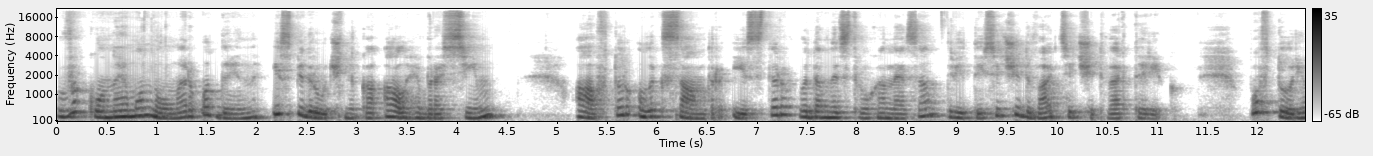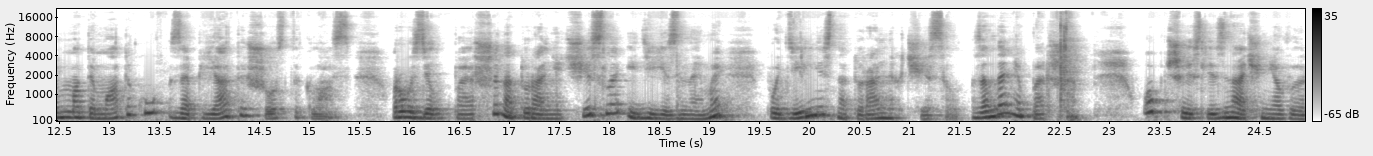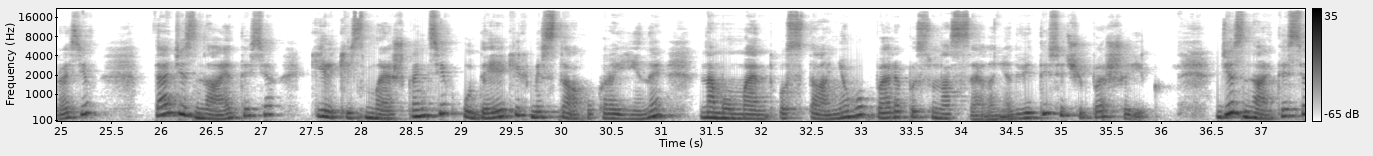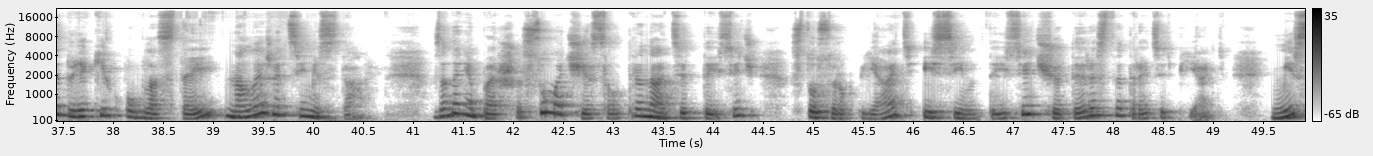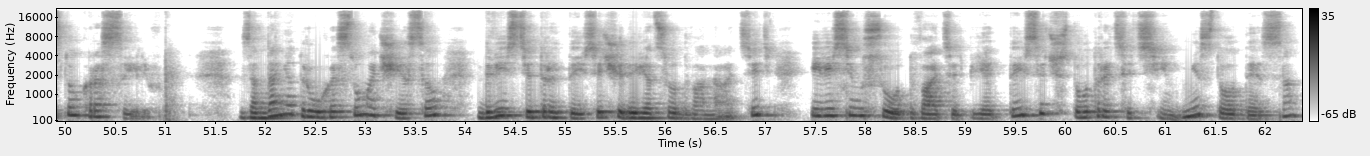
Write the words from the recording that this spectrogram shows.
Виконуємо номер 1 із підручника Алгебра 7. Автор Олександр Істер, видавництво Ганеза 2024 рік. Повторюємо математику за 5-6 клас. Розділ 1. Натуральні числа і дії з ними. Подільність натуральних чисел. Завдання перше. Обчисліть значення виразів та дізнаєтеся кількість мешканців у деяких містах України на момент останнього перепису населення 2001 рік. Дізнайтеся, до яких областей належать ці міста. Завдання перше. Сума чисел 13 145 і 7 тисяч 435. Місто Красилів. Завдання друге. Сума чисел 203 912 і 825 137. Місто Одеса.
